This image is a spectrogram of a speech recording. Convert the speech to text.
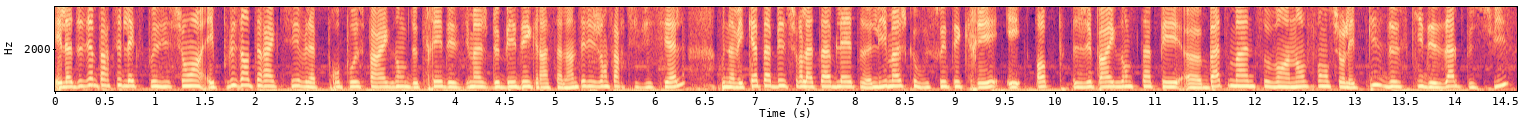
Et la deuxième partie de l'exposition est plus interactive. Elle propose par exemple de créer des images de BD grâce à l'intelligence artificielle. Vous n'avez qu'à taper sur la tablette l'image que vous souhaitez créer et hop, j'ai par exemple tapé euh, Batman sauvant un enfant sur les pistes de ski des Alpes suisses.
